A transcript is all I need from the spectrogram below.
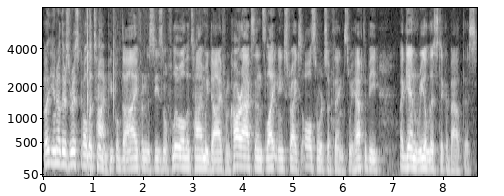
But you know, there's risk all the time. People die from the seasonal flu all the time. We die from car accidents, lightning strikes, all sorts of things. We have to be, again, realistic about this.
